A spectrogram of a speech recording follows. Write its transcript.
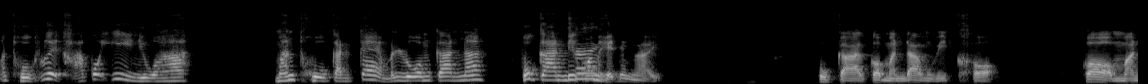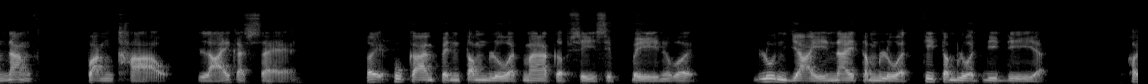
มันถูกเลื่อยขาเก้าอี้นี่หวะมันถูกกันแกล้งมันรวมกันนะ ผู้การมีความเห็นยังไง ผู้การก็มานั่งวิเคราะห์ ก็มานั่งฟังข่าวหลายกระแสเฮ้ยผู้การเป็นตำรวจมาเกือบสี่สิบปีนะเว้ยรุ่นใหญ่ในตำรวจที่ตำรวจดีๆอะเขา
